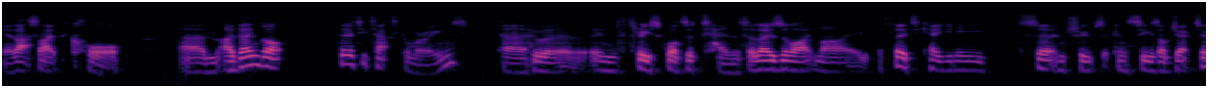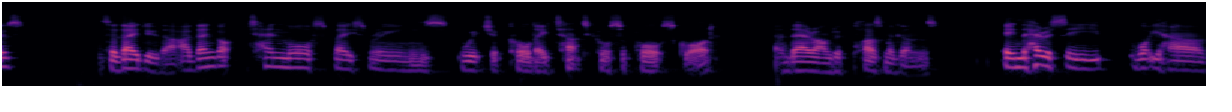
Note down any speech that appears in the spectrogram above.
you know that's like the core. Um, I then got thirty tactical marines, uh, who are in three squads of ten. So those are like my for thirty k you need certain troops that can seize objectives. So they do that. I've then got 10 more Space Marines, which are called a Tactical Support Squad, and they're armed with plasma guns. In the Heresy, what you have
